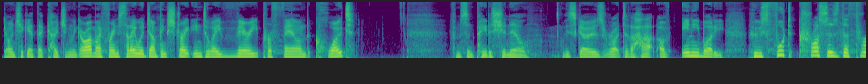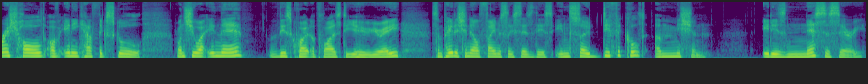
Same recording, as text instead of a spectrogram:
go and check out that coaching link. All right, my friends, today we're jumping straight into a very profound quote from St. Peter Chanel. This goes right to the heart of anybody whose foot crosses the threshold of any Catholic school. Once you are in there, this quote applies to you. You ready? St. Peter Chanel famously says this In so difficult a mission, it is necessary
